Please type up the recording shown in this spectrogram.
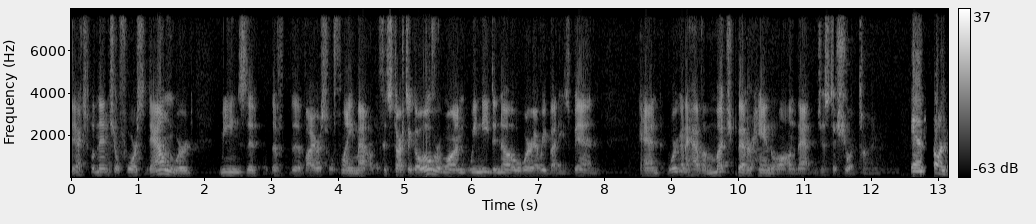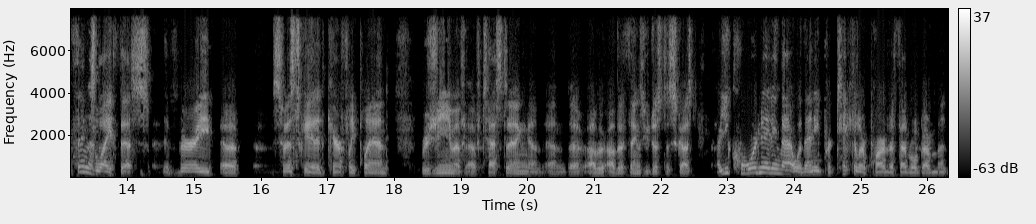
the exponential force downward means that the, the virus will flame out. If it starts to go over one, we need to know where everybody's been. And we're going to have a much better handle on that in just a short time. And on things like this, the very uh, sophisticated, carefully planned regime of, of testing and, and uh, other other things you just discussed. Are you coordinating that with any particular part of the federal government?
